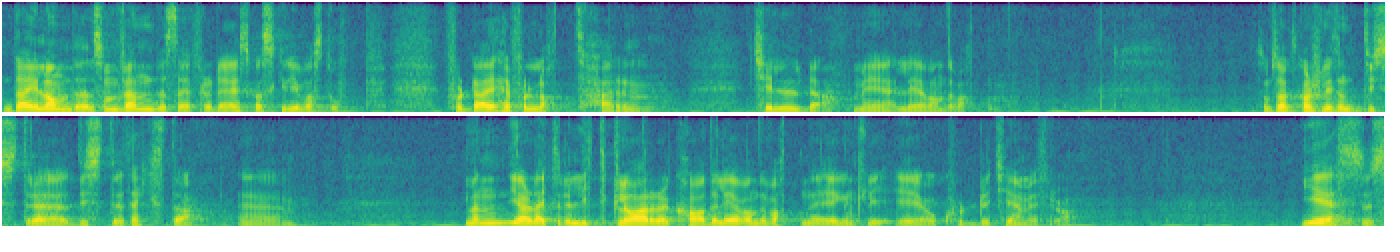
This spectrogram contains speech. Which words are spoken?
De i landet som vender seg fra deg, skal skrives opp. For de har forlatt Herren, kilder med levende vann. Som sagt, kanskje litt sånn dystre, dystre tekster. Eh, men gjør det ikke det litt klarere hva det levende vannet egentlig er, og hvor det kommer ifra? Jesus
